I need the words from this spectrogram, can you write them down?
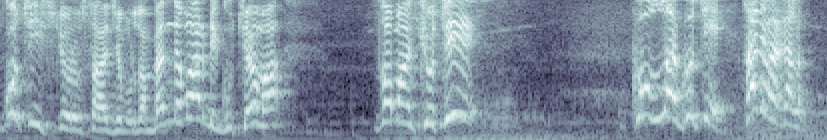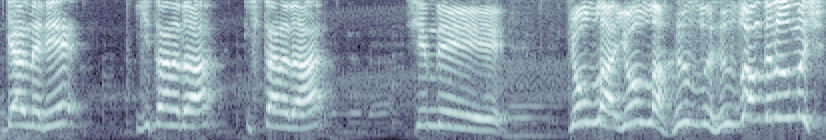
Guti istiyorum sadece buradan. Bende var bir Guti ama zaman kötü. Kolla Guti. Hadi bakalım. Gelmedi. İki tane daha. iki tane daha. Şimdi yolla yolla hızlı hızlandırılmış.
